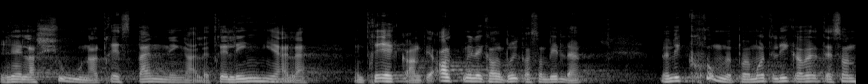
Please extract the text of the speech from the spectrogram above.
relasjoner, tre spenninger, eller tre linjer, eller en trekant. Ja, alt mulig kan vi bruke som bilde. Men vi kommer på en måte likevel til sånn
